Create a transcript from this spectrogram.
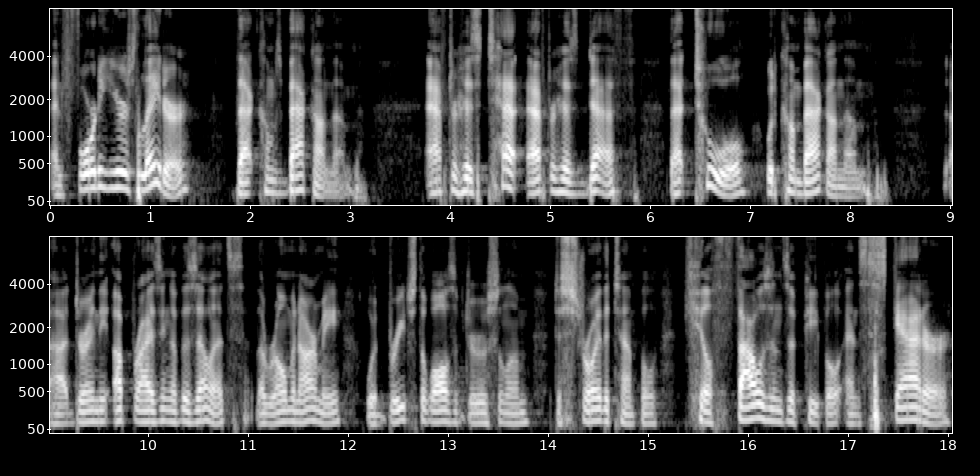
And 40 years later, that comes back on them. After his, te- after his death, that tool would come back on them. Uh, during the uprising of the Zealots, the Roman army would breach the walls of Jerusalem, destroy the temple, kill thousands of people, and scatter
